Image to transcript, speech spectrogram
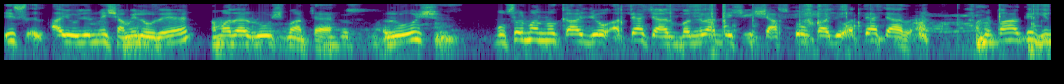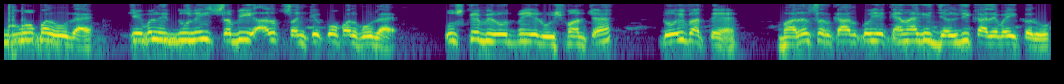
इस आयोजन में शामिल हो रहे हैं। हमारा रोष मार्च है। रोष मुसलमानों का जो अत्याचार, बांग्लादेशी शासकों का जो अत्याचार, वहाँ के हिंदुओं पर हो रहा है। केवल हिंदू नहीं, सभी अल्पसंख्यकों पर हो रहा है। उसके विरोध में ये रोष मार्च है। दो ही बातें हैं। भारत सरकार को ये कहना है कि जल्दी कार्रवाई करो।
